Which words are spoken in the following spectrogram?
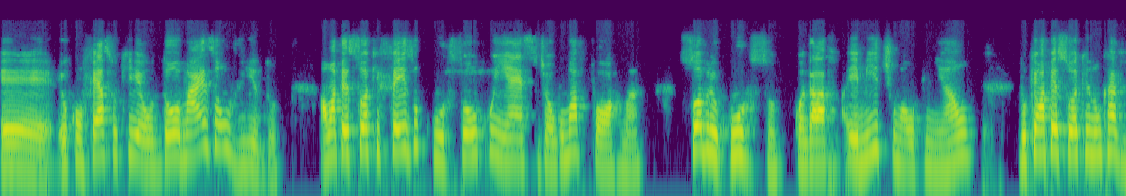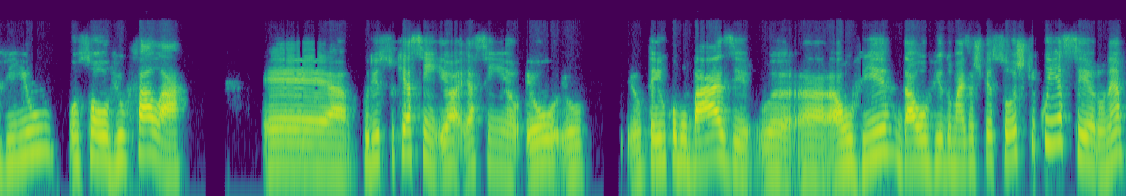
é, eu confesso que eu dou mais ouvido a uma pessoa que fez o curso ou conhece de alguma forma sobre o curso, quando ela emite uma opinião, do que uma pessoa que nunca viu ou só ouviu falar. É, por isso que assim, eu, assim, eu, eu, eu tenho como base uh, a, ouvir, dar ouvido mais às pessoas que conheceram, né?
